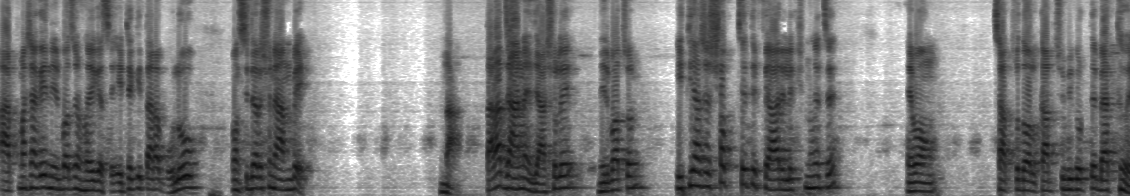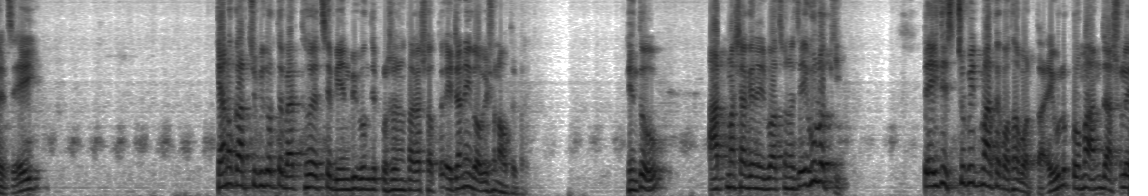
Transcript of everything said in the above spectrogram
আট মাস আগেই নির্বাচন হয়ে গেছে। এটা কি তারা ভুলেও কনসিডারেশনে আনবে? না। তারা জানে যে আসলে নির্বাচন ইতিহাসের সবচেয়ে ফেয়ার ইলেকশন হয়েছে এবং ছাত্রদল কারচুপি করতে ব্যর্থ হয়েছে। এই কেন কারচুপি করতে ব্যর্থ হয়েছে বিএনপি বন্দী প্রশাসন থাকা সত্ত্বেও এটা নিয়ে গবেষণা হতে পারে। কিন্তু আট মাস আগে নির্বাচন হয়েছে, এগুলো কি? তো এই যে স্টুপিড মার্কা কথাবার্তা, এগুলো প্রমাণ যে আসলে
